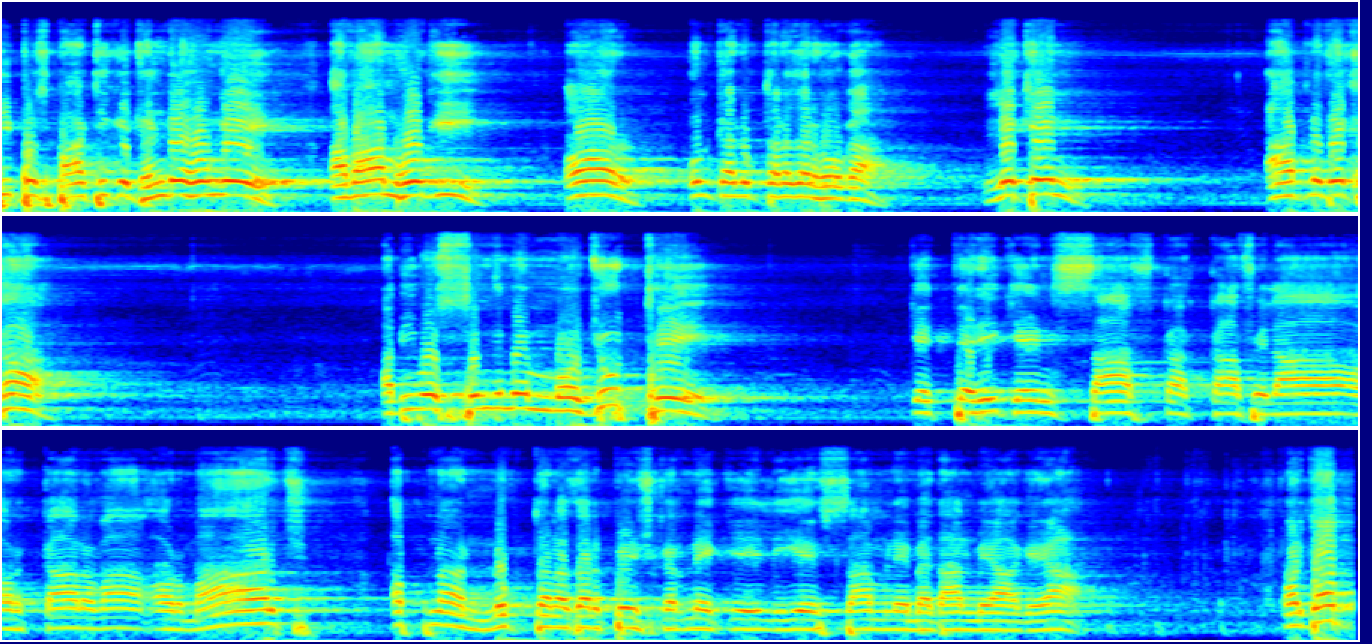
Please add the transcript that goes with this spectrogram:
पीपल्स पार्टी के झंडे होंगे, आवाम होगी और उनका नुकत नज़र होगा। लेकिन आपने देखा अभी वो सिंध में मौजूद थे कि तहरीक इंसाफ का काफिला और कारवा और मार्च अपना नुकता नज़र पेश करने के लिए सामने मैदान में आ गया। और जब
